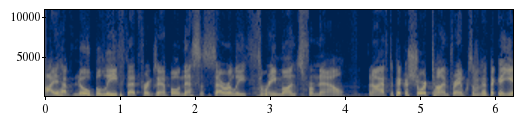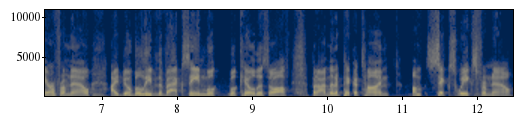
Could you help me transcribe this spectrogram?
I have no belief that, for example, necessarily three months from now, and I have to pick a short time frame because if I pick a year from now, I do believe the vaccine will will kill this off. But I'm going to pick a time um, six weeks from now.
